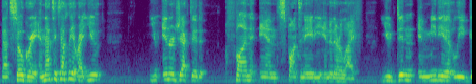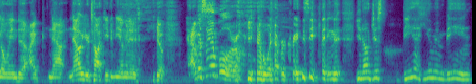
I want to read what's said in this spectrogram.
that's so great, and that's exactly it, right? You you interjected fun and spontaneity into their life you didn't immediately go into i now now you're talking to me i'm gonna you know have a sample or you know whatever crazy thing that you know just be a human being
